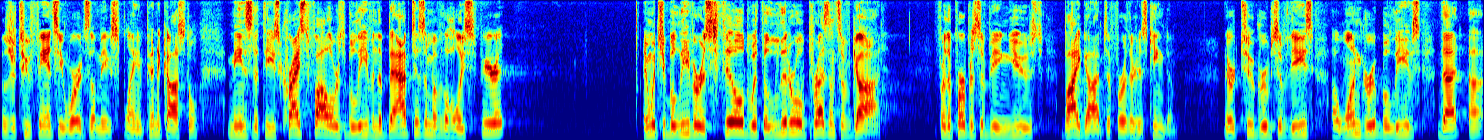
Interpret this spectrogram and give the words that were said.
Those are two fancy words. Let me explain. Pentecostal means that these Christ followers believe in the baptism of the Holy Spirit, in which a believer is filled with the literal presence of God for the purpose of being used by God to further his kingdom. There are two groups of these. Uh, one group believes that, uh,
